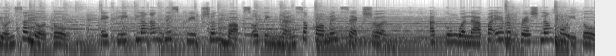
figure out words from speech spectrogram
Ngayon sa Lotto. E-click lang ang description box o tignan sa comment section. At kung wala pa e refresh lang po ito.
